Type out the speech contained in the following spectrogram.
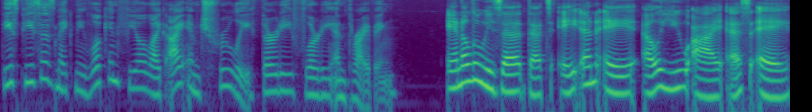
These pieces make me look and feel like I am truly 30, flirty, and thriving. Ana Luisa, that's A N A L U I S A,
